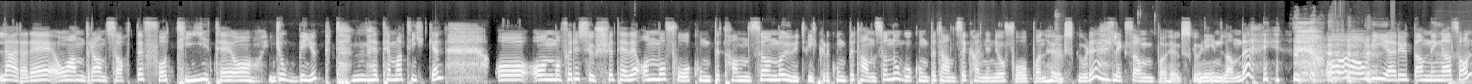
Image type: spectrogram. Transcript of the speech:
lærere og andre ansatte få tid til å jobbe dypt med tematikken. Og, og en må få ressurser til det, og en må få kompetanse, og en må utvikle kompetanse. Og noe kompetanse kan en jo få på en høgskole, liksom på Høgskolen i Innlandet. og og videreutdanninga sånn.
